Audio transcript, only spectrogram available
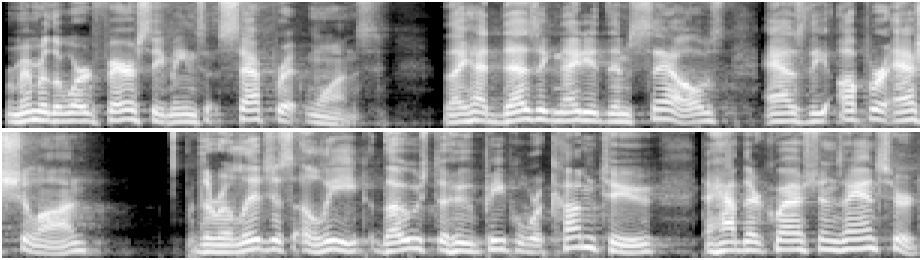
Remember, the word Pharisee means separate ones. They had designated themselves as the upper echelon the religious elite, those to whom people were come to to have their questions answered.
